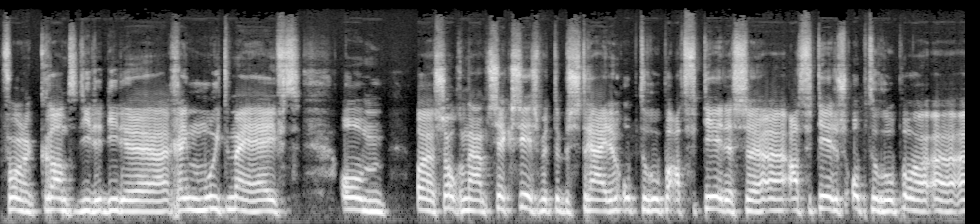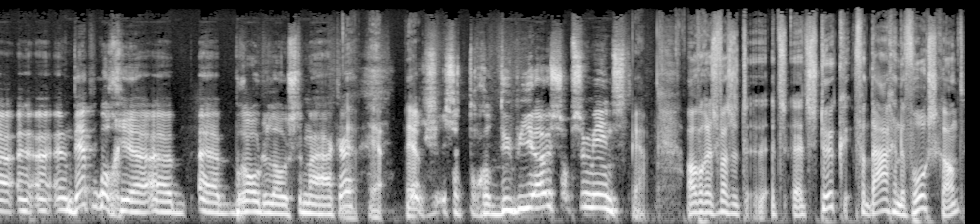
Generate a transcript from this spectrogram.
voor een krant die, er- die er eh, geen moeite mee heeft om eh, zogenaamd seksisme te bestrijden en op te roepen, adverteerders, eh, adverteerders op te roepen, een- een, weblogje brodeloos te maken. Ja, ja. Is, is het toch wel dubieus op zijn minst? Ja. Overigens was het, het, het stuk vandaag in de Volkskrant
